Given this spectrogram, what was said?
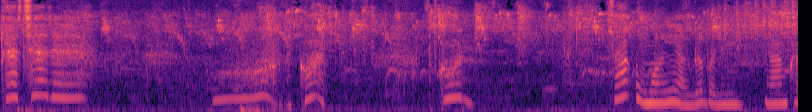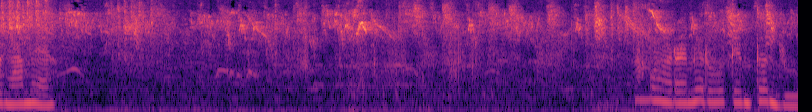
แค่เชื่อเดโอ้ my god ทุกคนจ้าของมองอย่างเด้อแบบนี้งามค่ะงามเลยว่าอะไรไม่รู้เต็มต้นอยู่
